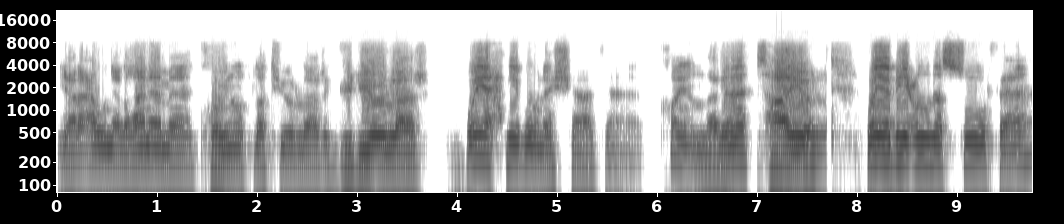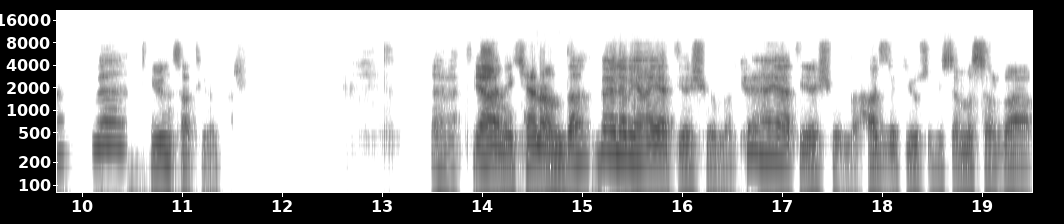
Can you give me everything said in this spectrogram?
Yar'aunel ganeme koyun otlatıyorlar, güdüyorlar. Ve yahlibune şate koyunları sağıyorlar. Ve yebi'une sufe ve yün satıyorlar. Evet. Yani Kenan'da böyle bir hayat yaşıyorlar. Köy hayatı yaşıyorlar. Hazreti Yusuf ise Mısır'da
